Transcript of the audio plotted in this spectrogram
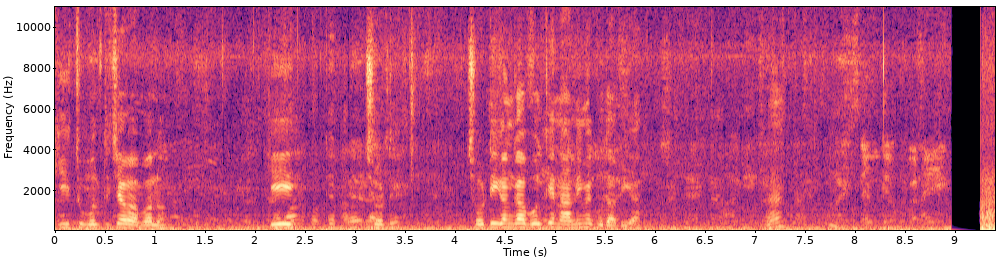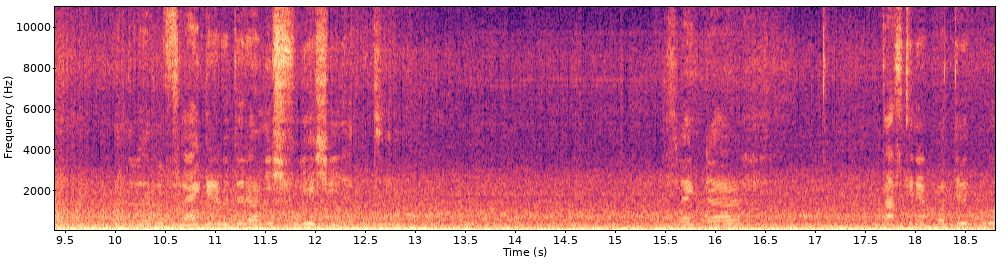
কি তুই বলতে চাবা বলো। কি? ছোটি ছোটি গঙ্গা বলকে নালি মে কুদা দিয়া হ্যাঁ ফ্লাইটের ভেতরে আমি শুয়ে শুয়ে যাচ্ছি ফ্লাইটটা তাস্কিনের পর থেকে পুরো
